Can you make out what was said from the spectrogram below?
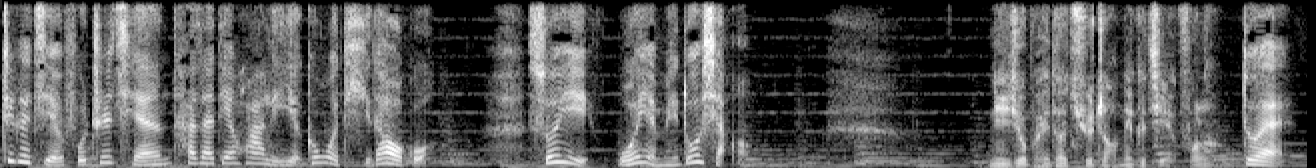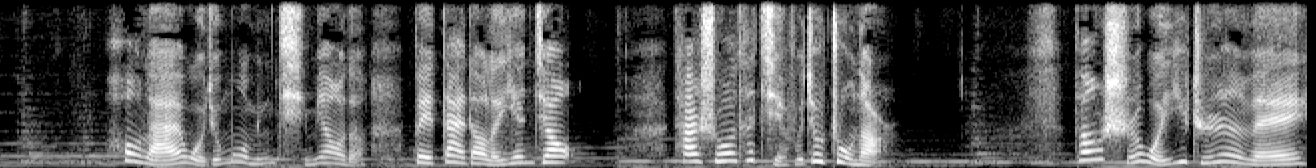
这个姐夫之前他在电话里也跟我提到过，所以我也没多想。你就陪他去找那个姐夫了？对。后来我就莫名其妙的被带到了燕郊。他说他姐夫就住那儿。当时我一直认为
